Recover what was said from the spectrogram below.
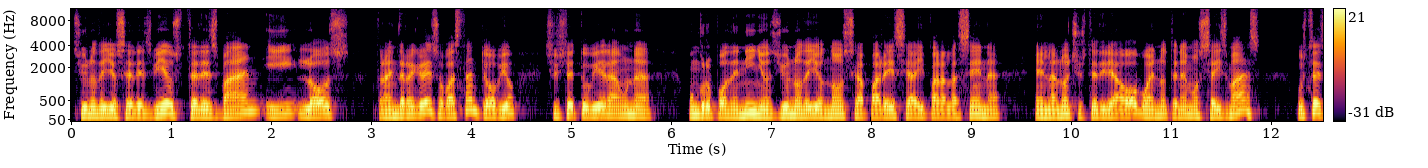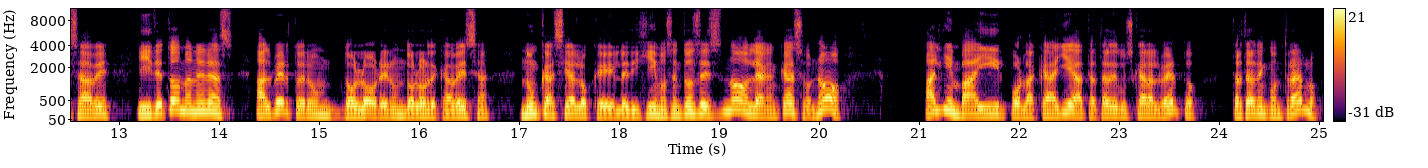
si uno de ellos se desvía, ustedes van y los traen de regreso. Bastante obvio. Si usted tuviera una, un grupo de niños y uno de ellos no se aparece ahí para la cena, en la noche usted diría, oh, bueno, tenemos seis más. Usted sabe, y de todas maneras, Alberto era un dolor, era un dolor de cabeza, nunca hacía lo que le dijimos, entonces no le hagan caso, no. Alguien va a ir por la calle a tratar de buscar a Alberto, tratar de encontrarlo,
